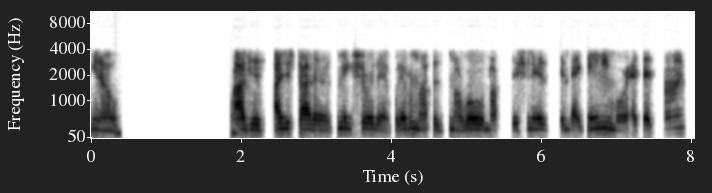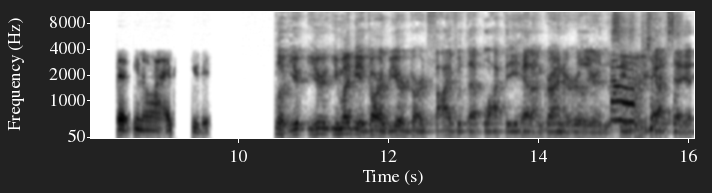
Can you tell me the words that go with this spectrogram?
you know, I just I just try to make sure that whatever my my role or my position is in that game or at that time, that you know I execute it. Look, you're you're you might be a guard, but you're a guard five with that block that you had on Griner earlier in the season. Just gotta say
